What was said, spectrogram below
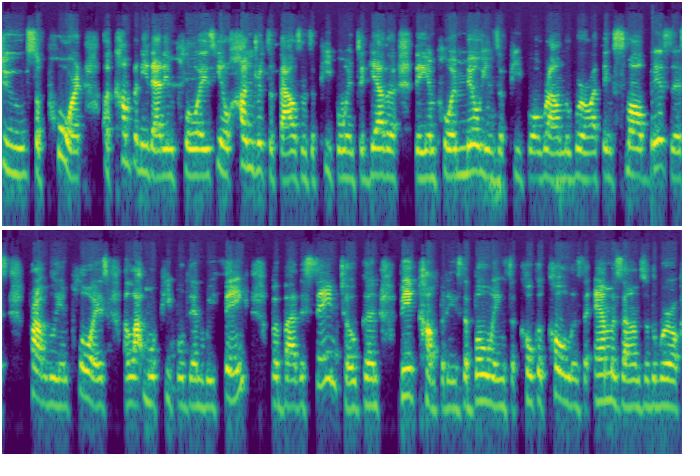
to support a company that employs you know hundreds of thousands of people and together they employ millions of people around the world. I think small business probably employs a lot more people than we think but by the same token big companies the boeings the coca-colas the amazons of the world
